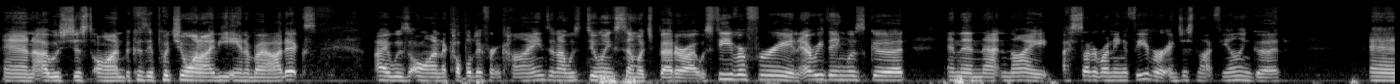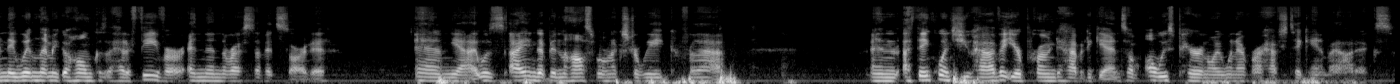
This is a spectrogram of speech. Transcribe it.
And I was just on because they put you on IV antibiotics. I was on a couple different kinds and I was doing so much better. I was fever free and everything was good. And then that night I started running a fever and just not feeling good and they wouldn't let me go home because I had a fever. And then the rest of it started. And yeah, it was, I ended up in the hospital an extra week for that. And I think once you have it, you're prone to have it again. So I'm always paranoid whenever I have to take antibiotics.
